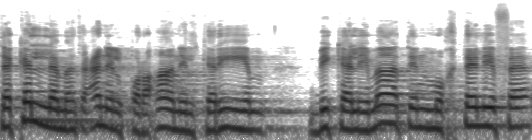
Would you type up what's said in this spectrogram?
تكلمت عن القرآن الكريم بكلمات مختلفة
